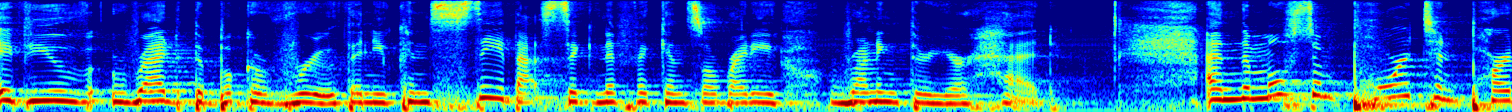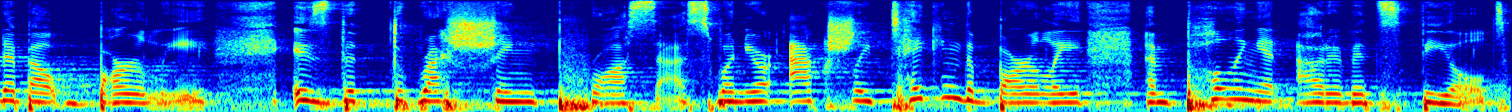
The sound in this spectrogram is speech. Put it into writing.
if you've read the book of Ruth and you can see that significance already running through your head. And the most important part about barley is the threshing process, when you're actually taking the barley and pulling it out of its field.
